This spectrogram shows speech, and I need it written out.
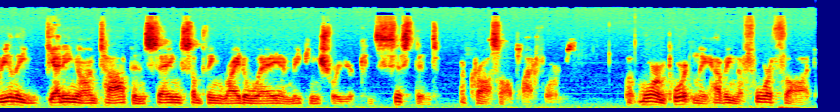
really getting on top and saying something right away and making sure you're consistent across all platforms. But more importantly, having the forethought,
